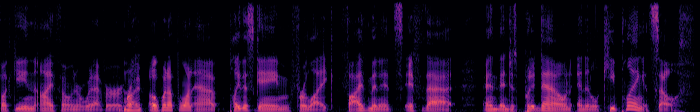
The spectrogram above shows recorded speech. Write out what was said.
fucking iPhone or whatever, right. open up one app, play this game for like five minutes, if that, and then just put it down, and it'll keep playing itself.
